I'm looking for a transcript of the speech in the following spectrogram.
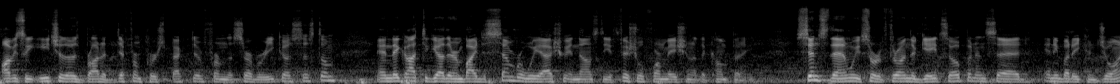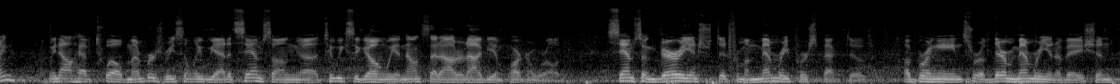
Obviously, each of those brought a different perspective from the server ecosystem, and they got together. And by December, we actually announced the official formation of the company. Since then, we've sort of thrown the gates open and said anybody can join. We now have 12 members. Recently, we added Samsung uh, two weeks ago, and we announced that out at IBM Partner World. Samsung very interested from a memory perspective of bringing sort of their memory innovation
